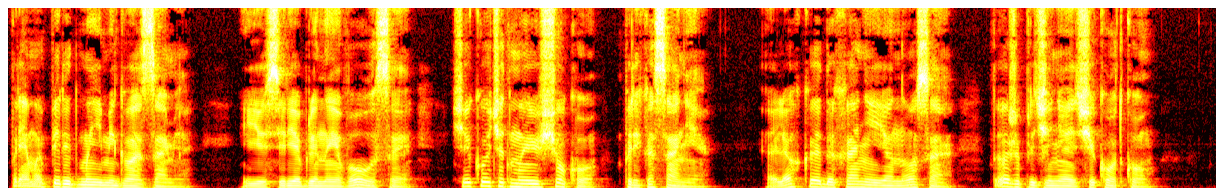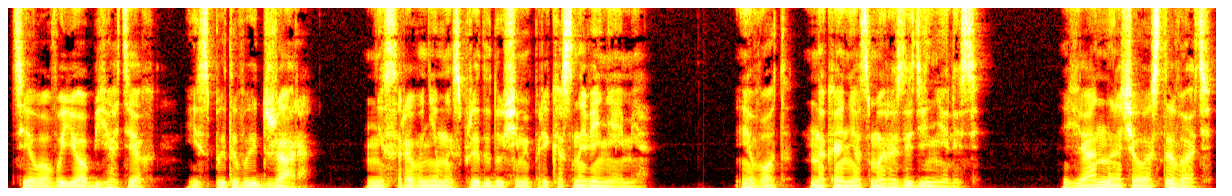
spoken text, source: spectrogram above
прямо перед моими глазами. Ее серебряные волосы щекочет мою щеку при касании. Легкое дыхание ее носа тоже причиняет щекотку. Тело в ее объятиях испытывает жар, несравнимый с предыдущими прикосновениями. И вот, наконец мы разъединились. Я начал остывать,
